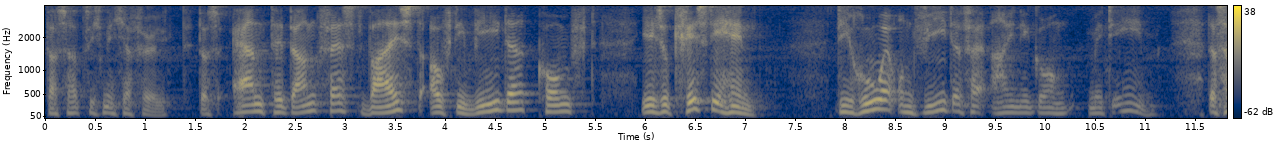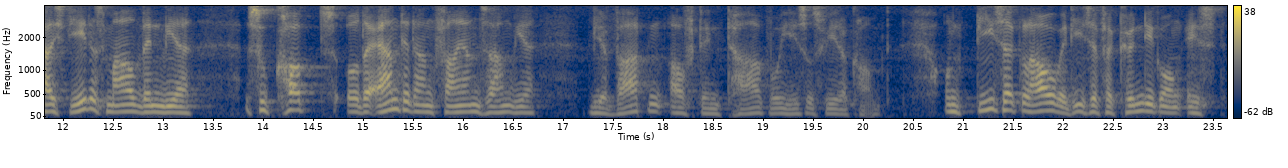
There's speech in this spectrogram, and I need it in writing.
das hat sich nicht erfüllt. Das Erntedankfest weist auf die Wiederkunft Jesu Christi hin, die Ruhe und Wiedervereinigung mit ihm. Das heißt, jedes Mal, wenn wir Sukkot oder Erntedank feiern, sagen wir, wir warten auf den Tag, wo Jesus wiederkommt. Und dieser Glaube, diese Verkündigung ist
